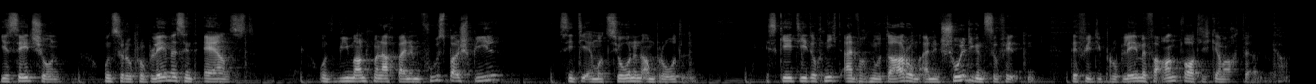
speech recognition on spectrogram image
Ihr seht schon, unsere Probleme sind ernst. Und wie manchmal auch bei einem Fußballspiel sind die Emotionen am Brodeln. Es geht jedoch nicht einfach nur darum, einen Schuldigen zu finden, der für die Probleme verantwortlich gemacht werden kann.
